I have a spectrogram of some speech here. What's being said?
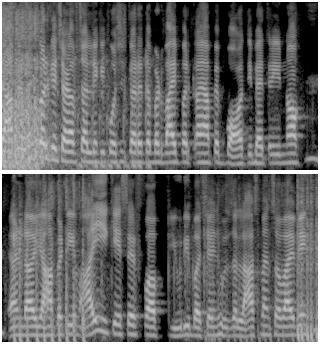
यहाँ पे ऊपर के चढ़फ चलने की कोशिश कर रहे थे बट वाइपर का यहाँ पे बहुत ही बेहतरीन नॉक एंड uh, यहाँ पे टीम आई के सिर्फ़ uh, बचे who is the last man surviving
